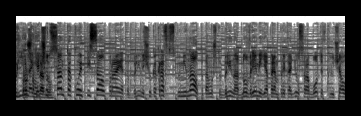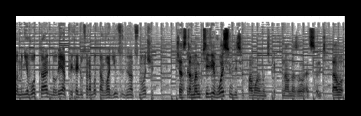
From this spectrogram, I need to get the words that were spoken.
Блин, а я что-то сам такое писал про это. Блин, еще как раз вспоминал, потому что, блин, одно время я прям приходил с работы, включал, и мне вот так было. Я приходил с работы там в 11-12 ночи. Сейчас там MTV 80, по-моему, телеканал называется, или типа того.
